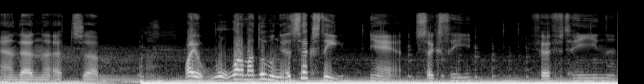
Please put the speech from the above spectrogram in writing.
And then it's, um... Wait, what am I doing? It's 60! Yeah, 60, 15,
